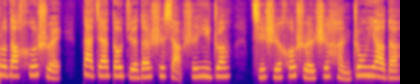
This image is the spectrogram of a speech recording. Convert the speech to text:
说到喝水，大家都觉得是小事一桩，其实喝水是很重要的，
